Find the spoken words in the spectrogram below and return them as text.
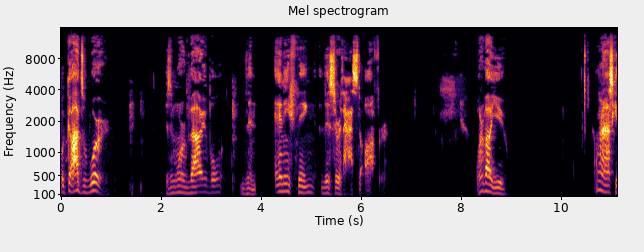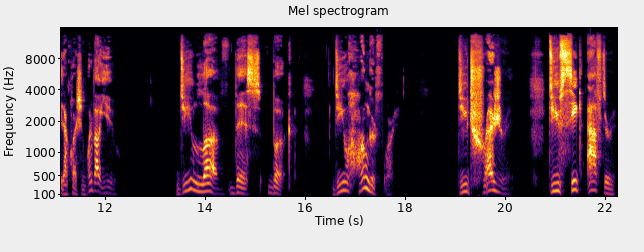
But God's word is more valuable than anything this earth has to offer. What about you? I want to ask you that question. What about you? Do you love this book? Do you hunger for it? Do you treasure it? Do you seek after it?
